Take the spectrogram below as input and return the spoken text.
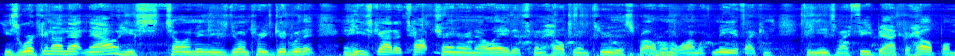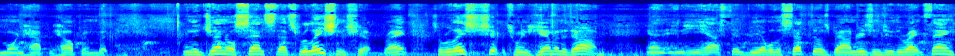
he's working on that now. He's telling me that he's doing pretty good with it, and he's got a top trainer in LA that's going to help him through this problem, along with me. If I can, if he needs my feedback or help, I'm more than happy to help him. But in a general sense, that's relationship, right? So relationship between him and the dog. And, and he has to be able to set those boundaries and do the right thing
